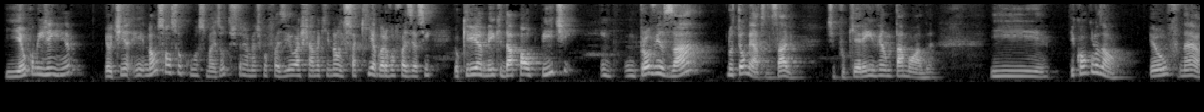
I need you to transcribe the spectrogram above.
E eu, como engenheiro, eu tinha, e não só o seu curso, mas outros treinamentos que eu fazia, eu achava que, não, isso aqui agora eu vou fazer assim. Eu queria meio que dar palpite, improvisar no teu método, sabe? Tipo, querer inventar moda. E, e conclusão, eu né,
